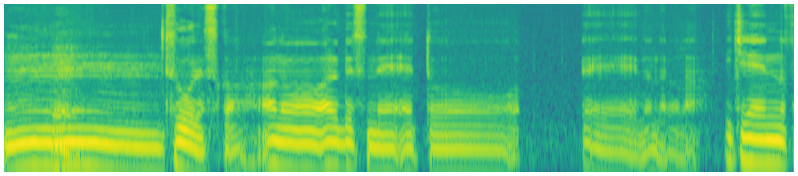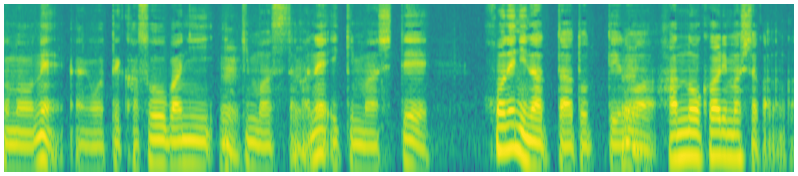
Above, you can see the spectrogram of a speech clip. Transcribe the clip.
うーん。そうですか。あのあれですね。えっとえーなんだろうな。一連のそのねあの終わって火葬場に行きましたかね、行きまして骨になった後っていうのは反応変わりましたか？なんか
